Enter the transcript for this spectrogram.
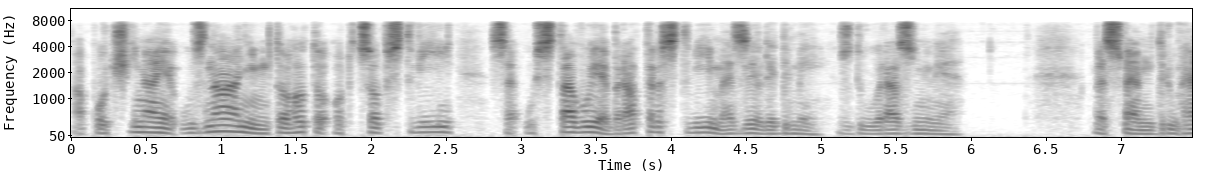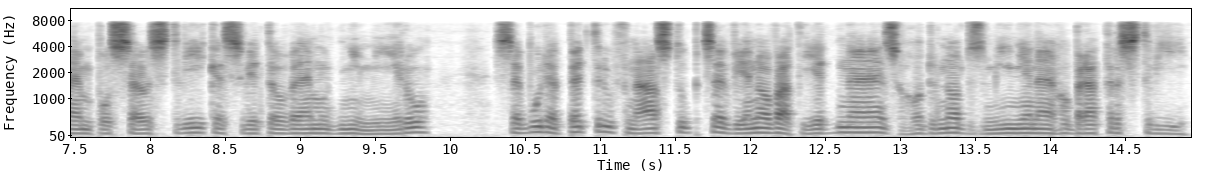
A počínaje uznáním tohoto otcovství se ustavuje bratrství mezi lidmi, zdůrazňuje. Ve svém druhém poselství ke Světovému dní míru se bude Petrův nástupce věnovat jedné z hodnot zmíněného bratrství,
